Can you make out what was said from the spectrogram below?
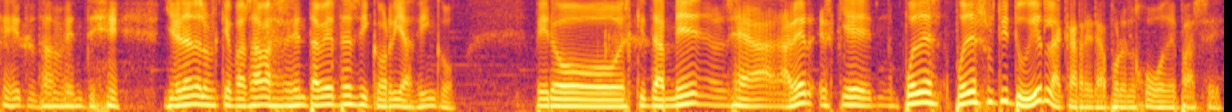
totalmente. Yo era de los que pasaba 60 veces y corría 5. Pero es que también, o sea, a ver, es que puedes, puedes sustituir la carrera por el juego de pase.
